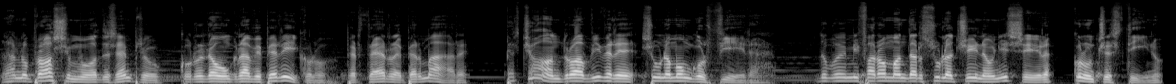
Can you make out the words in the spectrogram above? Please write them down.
L'anno prossimo, ad esempio, correrò un grave pericolo, per terra e per mare. Perciò andrò a vivere su una mongolfiera, dove mi farò mandar su la cena ogni sera con un cestino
